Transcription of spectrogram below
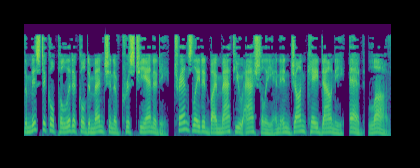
The Mystical Political Dimension of Christianity, translated by Matthew Ashley and in John K. Downey, ed., Love.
